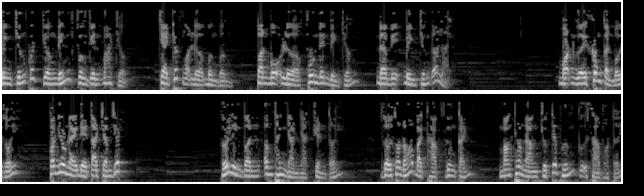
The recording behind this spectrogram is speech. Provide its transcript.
Bình chứng quét trường đến phương viên ba trường Che trước ngọn lửa bừng bừng, Toàn bộ lửa phun lên bình chứng Đều bị bình chứng đỡ lại. Bọn người không cần bối rối. Có điều này để ta chém giết. Hứa Linh Vân âm thanh nhàn nhạt, truyền tới. Rồi sau đó Bạch Hạc dương cánh Mang theo nàng trực tiếp hướng cự xà vào tới.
